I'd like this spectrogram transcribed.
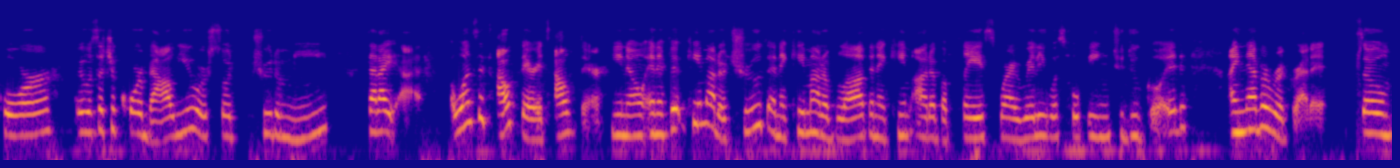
core, it was such a core value or so true to me that I, once it's out there, it's out there, you know? And if it came out of truth and it came out of love and it came out of a place where I really was hoping to do good, I never regret it. So,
